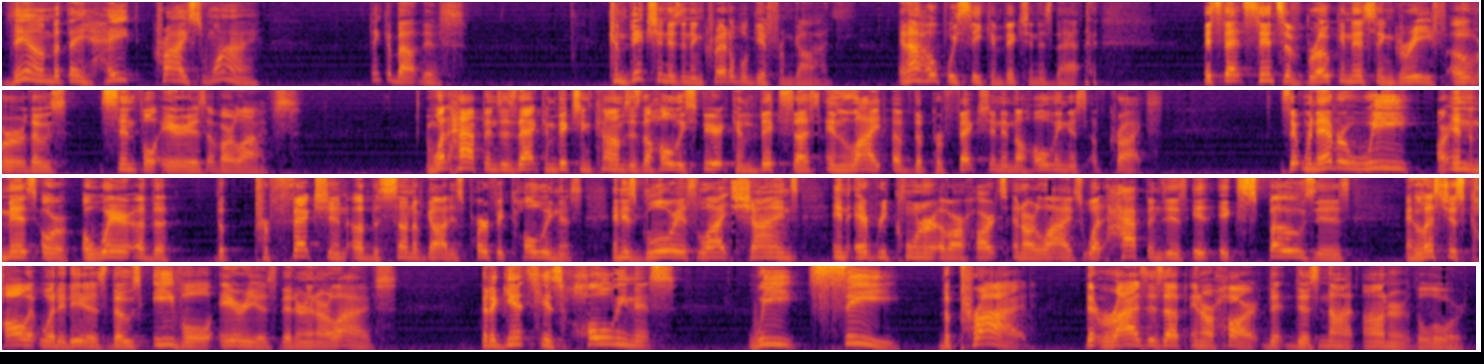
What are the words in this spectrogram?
them, but they hate Christ. Why? Think about this. Conviction is an incredible gift from God. And I hope we see conviction as that. It's that sense of brokenness and grief over those sinful areas of our lives. And what happens is that conviction comes as the Holy Spirit convicts us in light of the perfection and the holiness of Christ. Is that whenever we are in the midst or aware of the, the perfection of the Son of God, His perfect holiness, and His glorious light shines in every corner of our hearts and our lives, what happens is it exposes, and let's just call it what it is, those evil areas that are in our lives. That against His holiness, we see the pride that rises up in our heart that does not honor the Lord.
